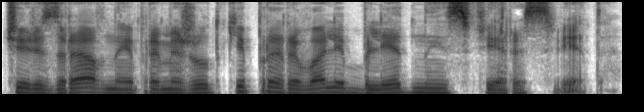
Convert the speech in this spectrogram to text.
через равные промежутки прорывали бледные сферы света.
